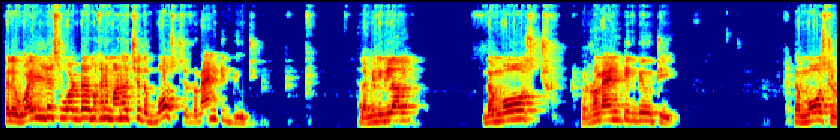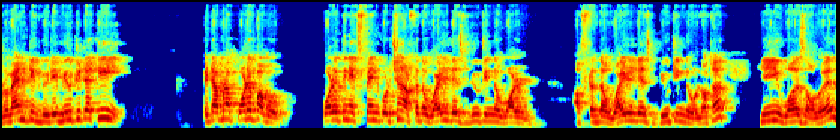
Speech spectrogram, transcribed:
তাহলে ওয়াইল্ডেস্ট ওয়ার্ডটার এখানে মানে হচ্ছে দ্য মোস্ট রোম্যান্টিক বিউটি তাহলে আমি লিখলাম the most romantic beauty the most romantic beauty এই বিউটিটা কি? এটা আমরা পরে পাবো। পরে তিনি এক্সপ্লেন করছেন after the wildest beauty in the world after the wildest beauty in the world অর্থাৎ he was always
